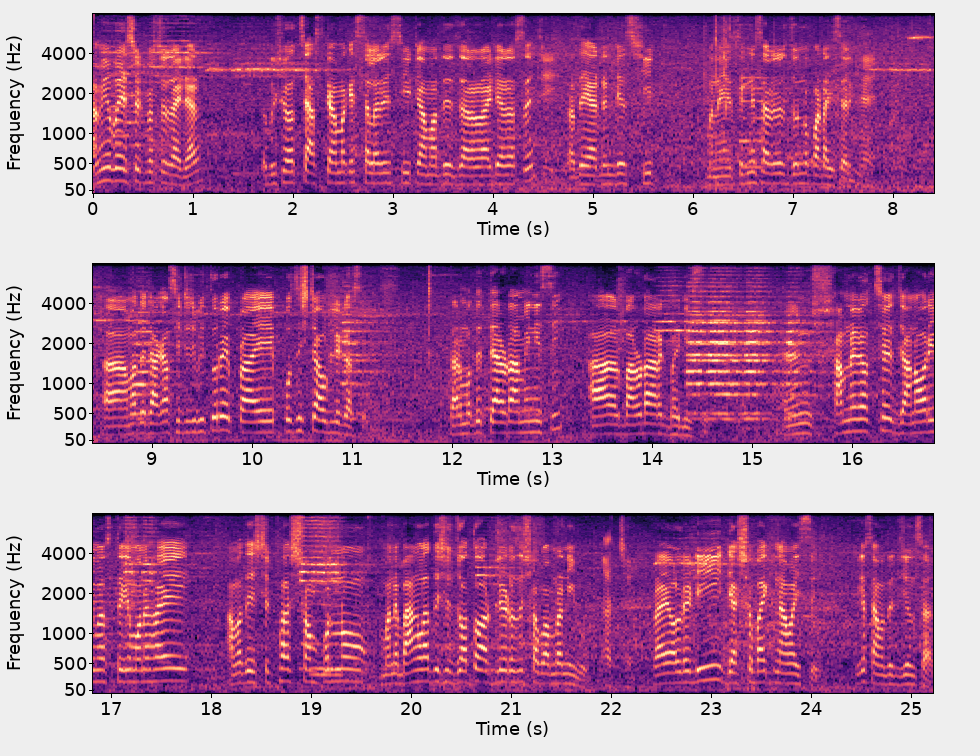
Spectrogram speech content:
আমিও ভাই স্টেট ফার্স্টের রাইডার তো বিষয় হচ্ছে আজকে আমাকে স্যালারি সিট আমাদের যারা রাইডার আছে তাদের অ্যাটেন্ডেন্স সিট মানে সিগনেচারের জন্য পাঠাইছে আর কি। হ্যাঁ। আমাদের ঢাকা সিটির ভিতরে প্রায় পঁচিশটা আউটলেট আছে। তার মধ্যে তেরোটা আমি নিছি আর বারোটা আরেক ভাই নিছি। সামনের হচ্ছে জানুয়ারি মাস থেকে মনে হয় আমাদের স্টেট ফার্স্ট সম্পূর্ণ মানে বাংলাদেশের যত আউটলেট আছে সব আমরা নিব। আচ্ছা। প্রায় অলরেডি দেড়শো বাইক নামাইছে। ঠিক আছে? আমাদের জিওন স্যার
